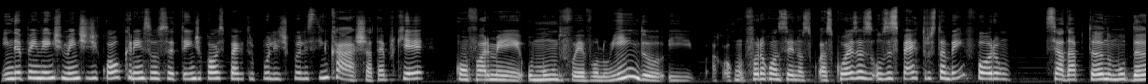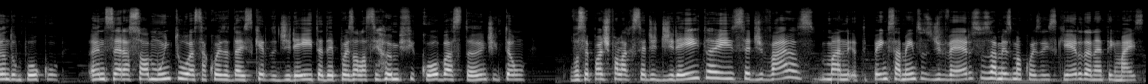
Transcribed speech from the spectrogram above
Independentemente de qual crença você tem, de qual espectro político ele se encaixa. Até porque, conforme o mundo foi evoluindo e foram acontecendo as, as coisas, os espectros também foram se adaptando, mudando um pouco. Antes era só muito essa coisa da esquerda-direita, depois ela se ramificou bastante. Então, você pode falar que você é de direita e ser de vários pensamentos diversos, a mesma coisa à esquerda, né? Tem mais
